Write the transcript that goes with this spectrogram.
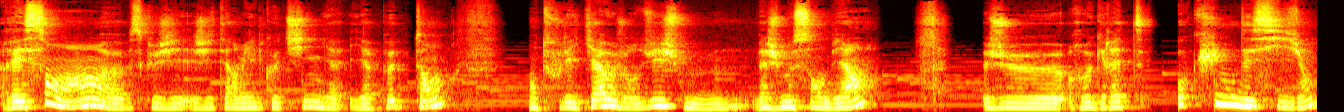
récent, hein, euh, parce que j'ai terminé le coaching il y, a, peu de temps. En tous les cas, aujourd'hui, je, bah, je, me sens bien. Je regrette aucune décision.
